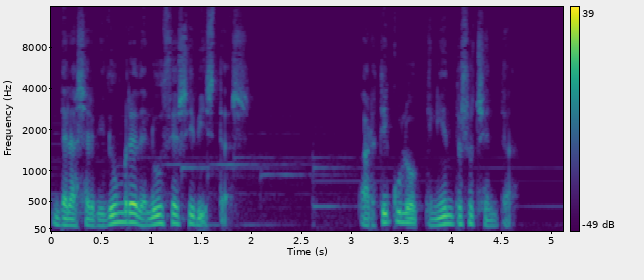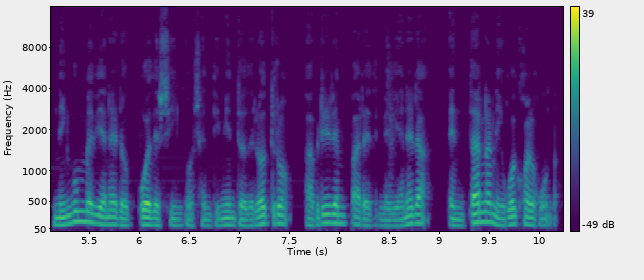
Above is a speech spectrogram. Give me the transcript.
De la servidumbre de luces y vistas. Artículo 580. Ningún medianero puede, sin consentimiento del otro, abrir en pared medianera ventana ni hueco alguno.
